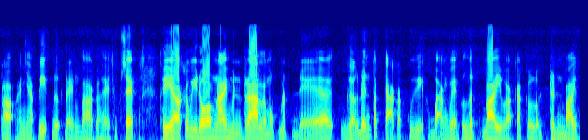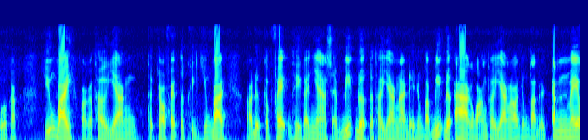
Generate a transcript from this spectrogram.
Đó cả nhà biết được để chúng ta có thể sắp xếp. Thì à, cái video hôm nay mình ra là mục đích để gửi đến tất cả các quý vị các bạn về cái lịch bay và các cái lịch trình bay của các chuyến bay và cái thời gian cho phép thực hiện chuyến bay đã được cấp phép. Thì cả nhà sẽ biết được cái thời gian này để chúng ta biết được à cái khoảng thời gian đó chúng ta để canh mail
